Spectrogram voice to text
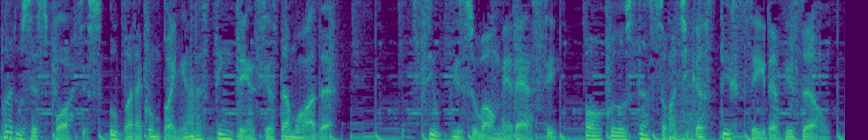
para os esportes ou para acompanhar as tendências da moda. Seu visual merece óculos das óticas Terceira Visão.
